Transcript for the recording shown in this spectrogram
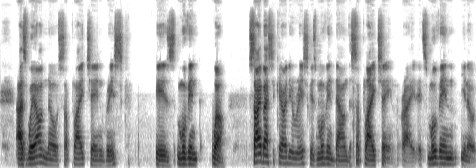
As we all know, supply chain risk is moving, well, cybersecurity risk is moving down the supply chain, right? It's moving, you know,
